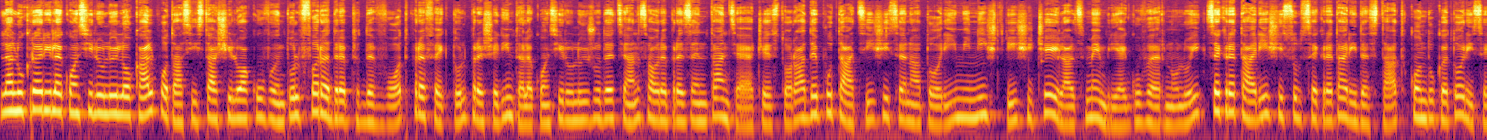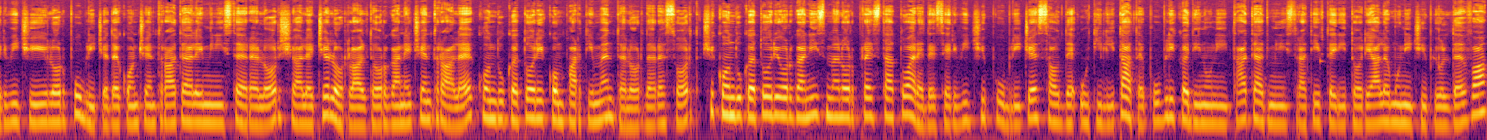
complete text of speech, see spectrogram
La lucrările Consiliului Local pot asista și lua cuvântul fără drept de vot prefectul, președintele Consiliului Județean sau reprezentanții ai acestora, deputații și senatorii, miniștrii și ceilalți membri ai guvernului, secretarii și subsecretarii de stat, conducătorii serviciilor publice de concentrate ale ministerelor și ale celorlalte organe centrale, conducătorii compartimentelor de resort și conducătorii organismelor prestatoare de servicii publice sau de utilitate publică din unitatea administrativ-teritorială municipiul Deva,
